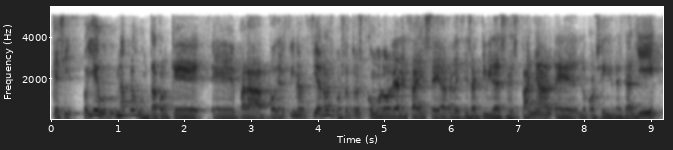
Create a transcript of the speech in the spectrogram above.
que sí. Oye, una pregunta, porque eh, para poder financiaros, ¿vosotros cómo lo realizáis? Eh, ¿Realizáis actividades en España? Eh, ¿Lo conseguís desde allí?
